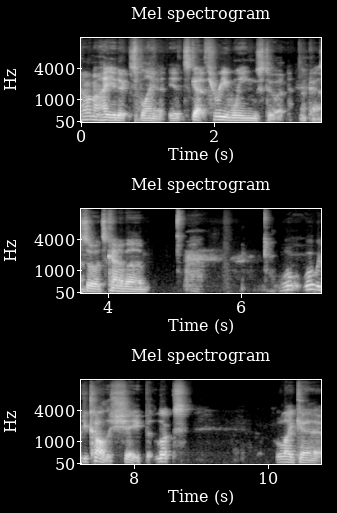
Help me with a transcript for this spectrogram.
I don't know how you'd explain it. It's got three wings to it. Okay. So it's kind of a what, what would you call the shape? It looks like a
